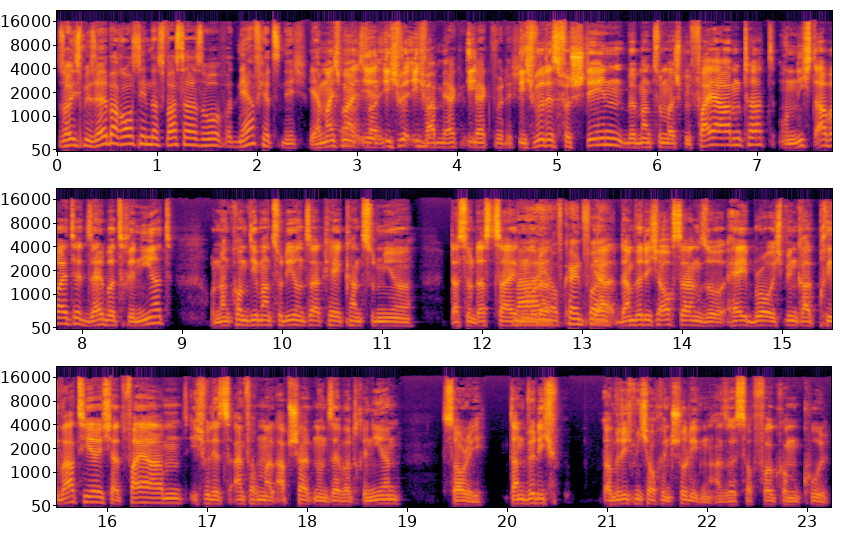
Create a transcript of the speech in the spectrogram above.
soll ich es mir selber rausnehmen, das Wasser? So, nerv jetzt nicht. Ja, manchmal, war, ich, ich, ich, war merk ich, merkwürdig. Ich würde es verstehen, wenn man zum Beispiel Feierabend hat und nicht arbeitet, selber trainiert und dann kommt jemand zu dir und sagt, hey, kannst du mir das und das zeigen? Nein, oder, auf keinen Fall. Ja, dann würde ich auch sagen so, hey Bro, ich bin gerade privat hier, ich hatte Feierabend, ich will jetzt einfach mal abschalten und selber trainieren. Sorry. Dann würde ich, dann würde ich mich auch entschuldigen. Also ist auch vollkommen cool.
